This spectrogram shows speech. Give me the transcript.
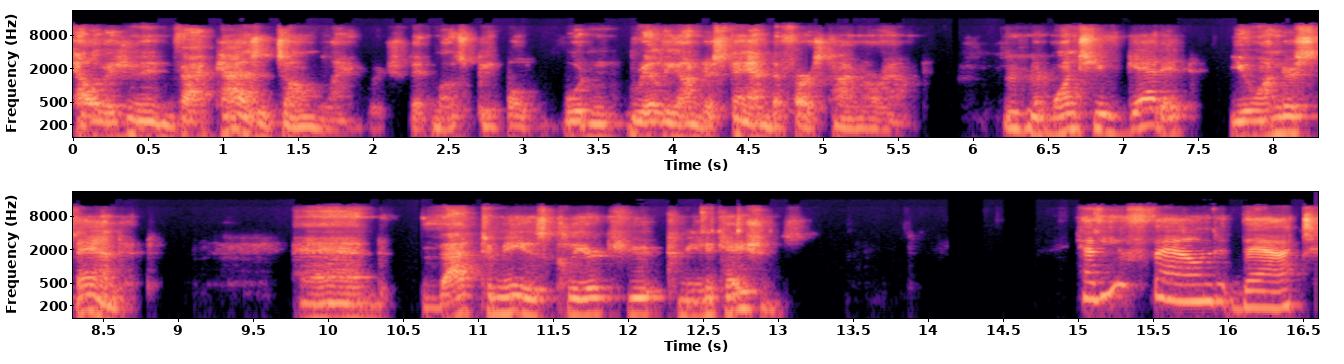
television, in fact, has its own language that most people wouldn't really understand the first time around. Mm-hmm. But once you get it, you understand it. And that to me is clear communications. Have you found that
